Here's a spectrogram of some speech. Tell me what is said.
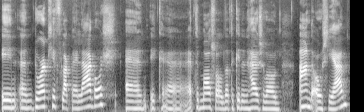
In een dorpje vlakbij Lagos. En ik eh, heb de mazzel dat ik in een huis woon aan de oceaan.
